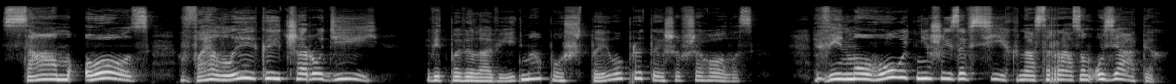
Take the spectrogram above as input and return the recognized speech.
Сам Оз, великий чародій, відповіла відьма, поштиво притишивши голос. Він могутніший за всіх нас разом узятих.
